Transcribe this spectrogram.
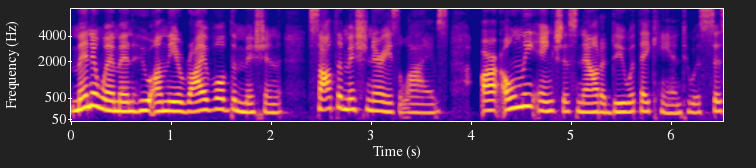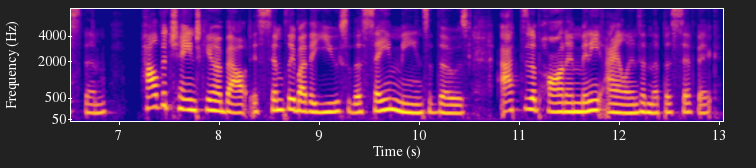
Men and women who, on the arrival of the mission, sought the missionaries' lives, are only anxious now to do what they can to assist them how the change came about is simply by the use of the same means of those acted upon in many islands in the Pacific.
